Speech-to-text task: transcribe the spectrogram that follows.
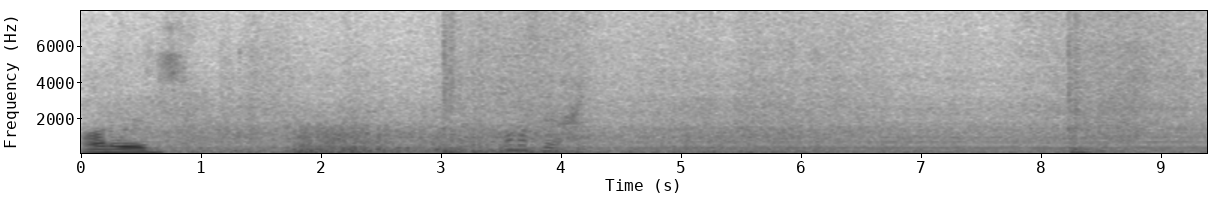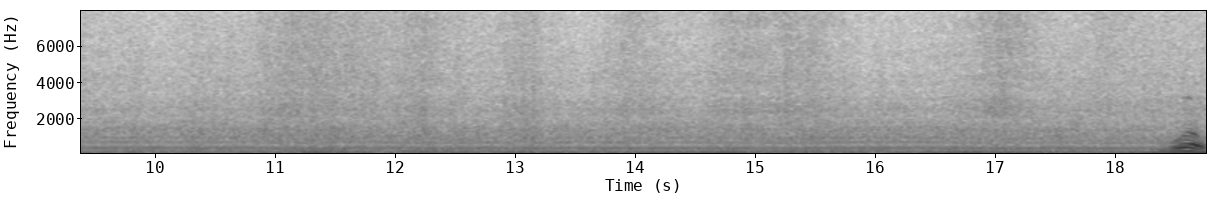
Onwards. Almost there. Ooh.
